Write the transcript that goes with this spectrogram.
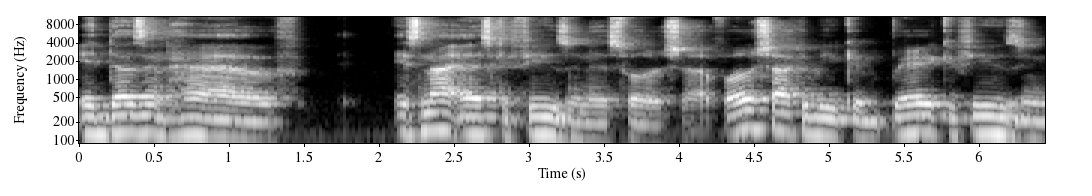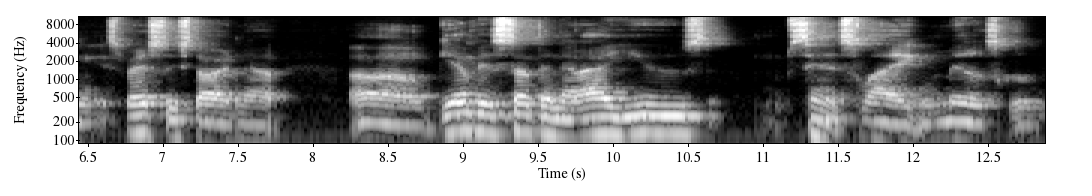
it doesn't have it's not as confusing as Photoshop. Photoshop can be very confusing, especially starting out. Um, GIMP is something that I used since like middle school.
